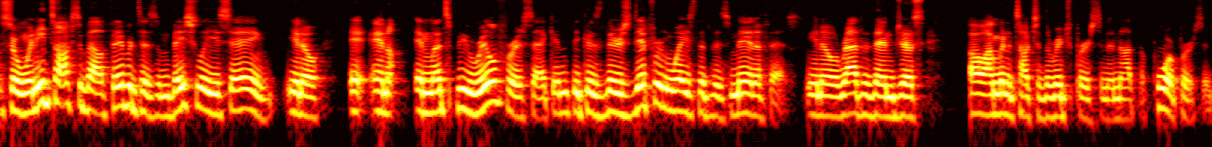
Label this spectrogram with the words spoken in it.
so when he talks about favoritism, basically he's saying, you know, and and let's be real for a second, because there's different ways that this manifests. You know, rather than just, oh, I'm going to talk to the rich person and not the poor person.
